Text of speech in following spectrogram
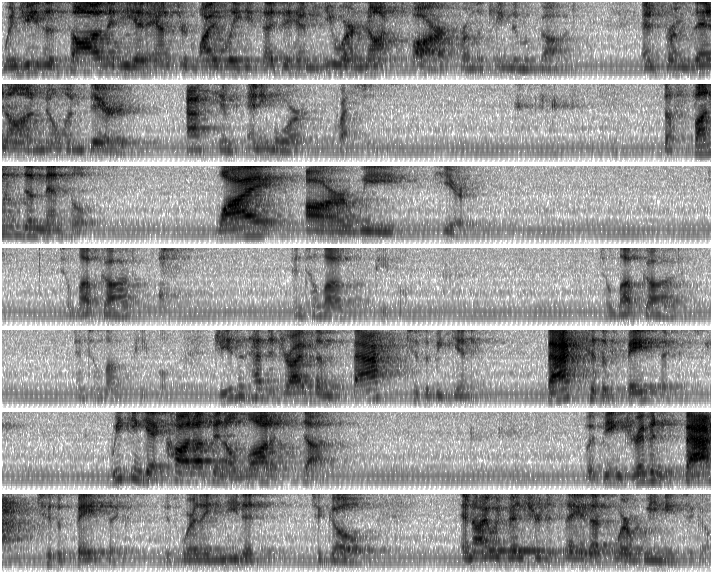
When Jesus saw that he had answered wisely, he said to him, You are not far from the kingdom of God. And from then on, no one dared ask him any more questions. The fundamentals. Why are we here? To love God and to love people. To love God and to love people. Jesus had to drive them back to the beginning, back to the basics. We can get caught up in a lot of stuff but being driven back to the basics is where they needed to go. And I would venture to say that's where we need to go.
